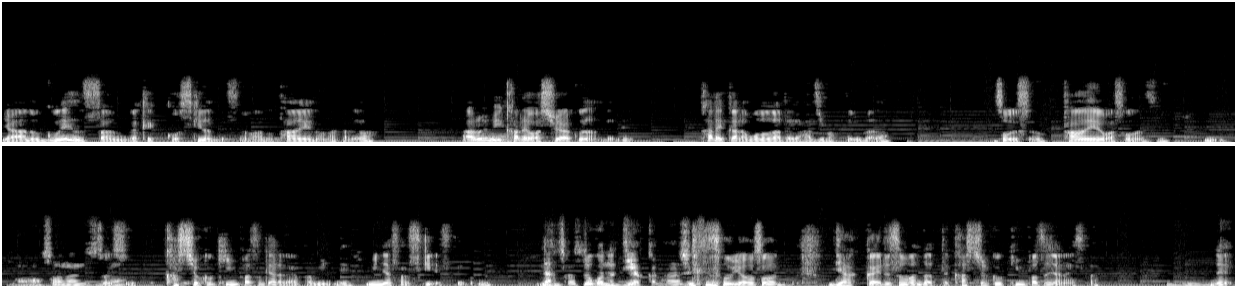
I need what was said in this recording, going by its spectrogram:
いや、あの、グエンさんが結構好きなんですよ。あの、単影の中では。ある意味彼は主役なんでね。彼から物語が始まってるから。そうですよ。単影はそうなんですよ。ああそうなんですねそうで。すよ。褐色金髪キャラがやっぱみ、ね、皆さん好きですけどね。なんですか？どこのディアッカの話ですか？そういや、そう。ディアッカエルスマンだって褐色金髪じゃないですか。ね。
